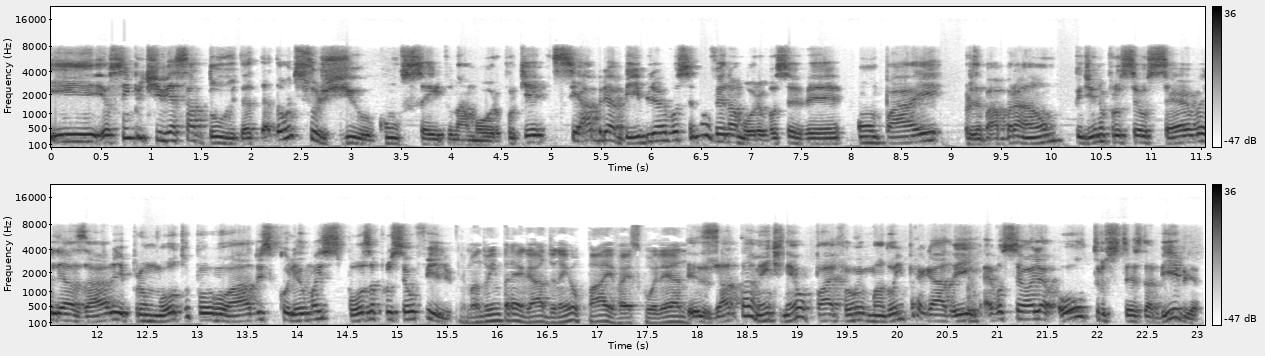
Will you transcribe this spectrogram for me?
E eu sempre tive essa dúvida: de onde surgiu o conceito namoro? Porque se abre a Bíblia, você não vê namoro, você vê um pai por exemplo, Abraão pedindo para o seu servo Eleazar ir para um outro povoado escolher uma esposa para o seu filho. Ele mandou um empregado, nem o pai vai escolhendo. Exatamente, nem o pai, foi, mandou um empregado. E aí você olha outros textos da Bíblia,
